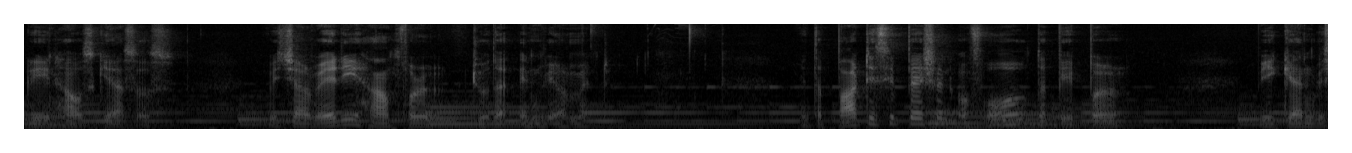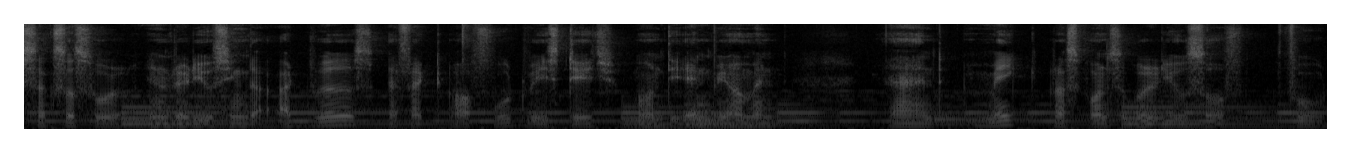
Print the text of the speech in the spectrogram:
greenhouse gases, which are very harmful to the environment. With the participation of all the people we can be successful in reducing the adverse effect of food wastage on the environment and make responsible use of food.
